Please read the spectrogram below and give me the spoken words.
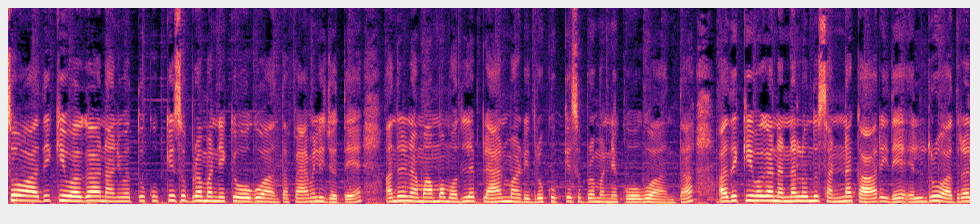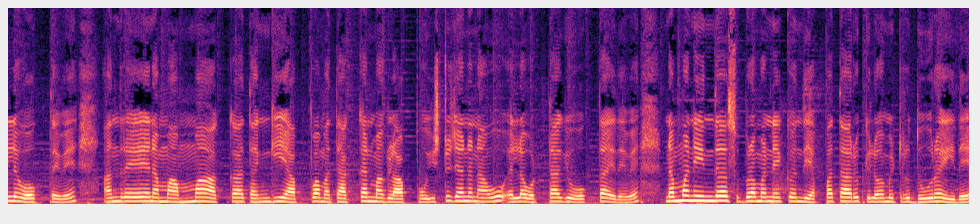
ಸೊ ಅದಕ್ಕೆ ಇವಾಗ ನಾನಿವತ್ತು ಕುಕ್ಕೆ ಸುಬ್ರಹ್ಮಣ್ಯಕ್ಕೆ ಹೋಗುವ ಅಂತ ಫ್ಯಾಮಿಲಿ ಜೊತೆ. ಅಂದರೆ ನಮ್ಮ ಅಮ್ಮ ಮೊದಲೇ ಪ್ಲ್ಯಾನ್ ಮಾಡಿದ್ರು ಕುಕ್ಕೆ ಸುಬ್ರಹ್ಮಣ್ಯಕ್ಕೆ ಹೋಗುವ ಅಂತ. ಅದಕ್ಕೆ ಇವಾಗ ನನ್ನಲ್ಲೊಂದು ಸಣ್ಣ ಕಾರ್ ಇದೆ ಎಲ್ಲರೂ ಅದರಲ್ಲೇ ಹೋಗ್ತೇವೆ. ಅಂದರೆ ನಮ್ಮ ಅಮ್ಮ, ಅಕ್ಕ, ತಂಗಿ, ಅಪ್ಪ ಮತ್ತು ಅಕ್ಕನ ಮಗಳು, ಅಪ್ಪು, ಇಷ್ಟು ಜನ ನಾವು ಎಲ್ಲ ಒಟ್ಟಾಗಿ ಹೋಗ್ತಾ ಇದ್ದೇವೆ. ನಮ್ಮನೆಯಿಂದ ಸುಬ್ರಹ್ಮಣ್ಯಕ್ಕೆ ಒಂದು ಎಪ್ಪತ್ತಾರು ಕಿಲೋಮೀಟ್ರ್ ದೂರ ಇದೆ.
